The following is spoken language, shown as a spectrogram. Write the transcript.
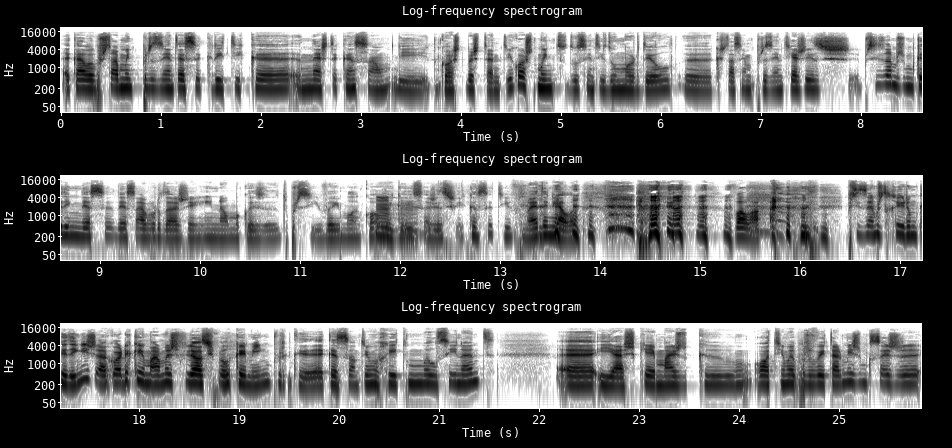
Acaba por estar muito presente essa crítica nesta canção e gosto bastante. Eu gosto muito do sentido do humor dele, uh, que está sempre presente, e às vezes precisamos um bocadinho dessa, dessa abordagem e não uma coisa depressiva e melancólica. Uhum. Isso às vezes é cansativo, não é, Daniela? Vá lá. precisamos de rir um bocadinho e já agora queimar umas filhoses pelo caminho, porque a canção tem um ritmo alucinante. Uh, e acho que é mais do que ótimo aproveitar, mesmo que seja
